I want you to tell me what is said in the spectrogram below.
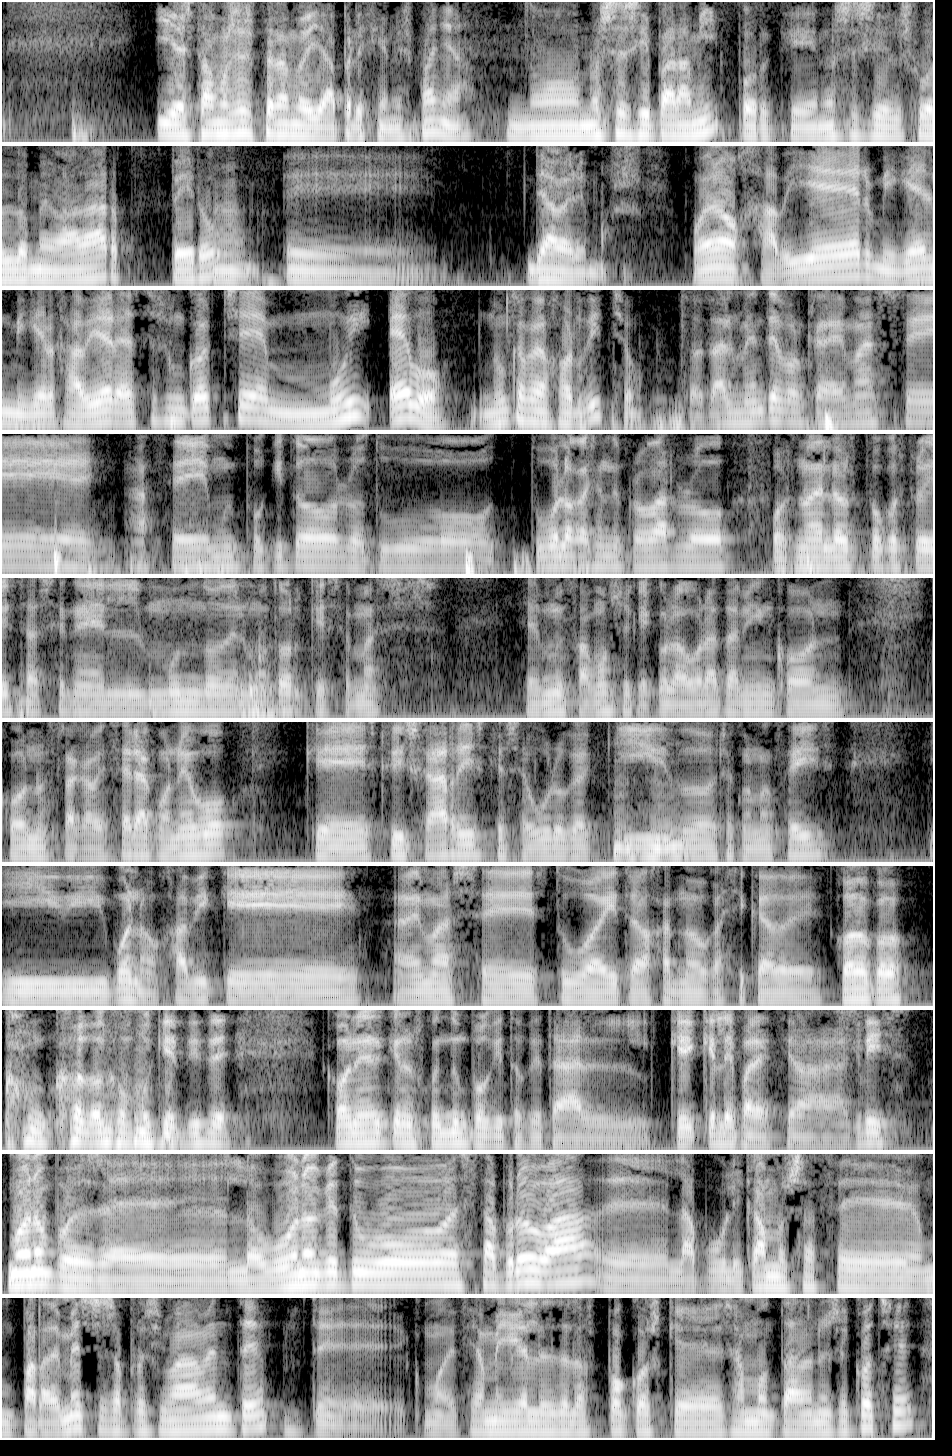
Y estamos esperando ya precio en España. No, no sé si para mí, porque no sé si el sueldo me va a dar, pero Mm. eh, ya veremos. Bueno Javier Miguel Miguel Javier este es un coche muy Evo nunca mejor dicho Totalmente, porque además eh, hace muy poquito lo tuvo tuvo la ocasión de probarlo pues uno de los pocos periodistas en el mundo del motor que además es muy famoso y que colabora también con, con nuestra cabecera, con Evo, que es Chris Harris, que seguro que aquí Ujú. todos le conocéis. Y, bueno, Javi que además eh, estuvo ahí trabajando casi cada, codo, codo con codo, como quien dice, con él, que nos cuente un poquito qué tal, qué, qué le pareció a Chris. Bueno, pues eh, lo bueno que tuvo esta prueba, eh, la publicamos hace un par de meses aproximadamente. de- como decía Miguel, es de los pocos que se han montado en ese coche.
